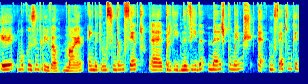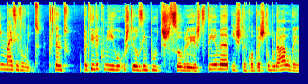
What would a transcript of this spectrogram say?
é uma coisa incrível, não é? Ainda que eu me sinta um feto uh, perdido na vida, mas pelo menos é um feto um bocadinho mais evoluído. Portanto, partilha comigo os teus inputs sobre este tema, isto em contexto laboral, em,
